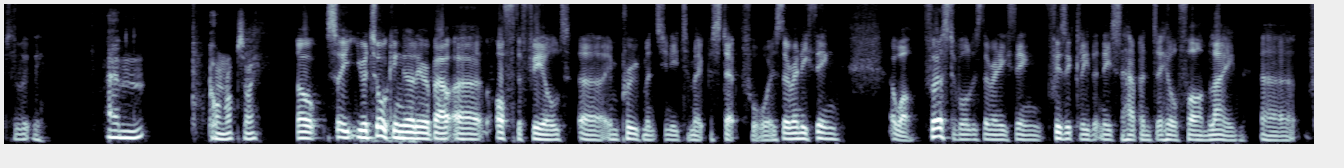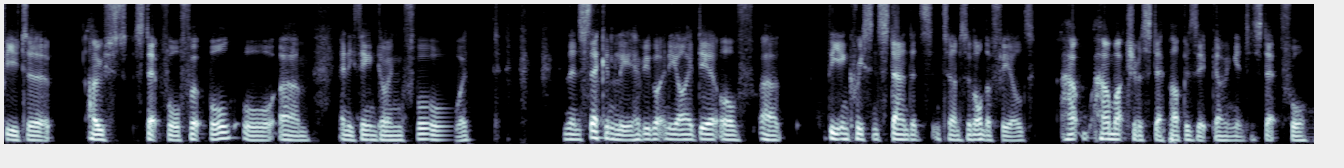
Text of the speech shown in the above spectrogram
absolutely. Um, go on, Rob. Sorry. Oh, so you were talking earlier about uh, off the field uh, improvements you need to make for step four. Is there anything? Uh, well, first of all, is there anything physically that needs to happen to Hill Farm Lane uh, for you to host step four football, or um, anything going forward? And then, secondly, have you got any idea of uh, the increase in standards in terms of on the field, how how much of a step up is it going into step four?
